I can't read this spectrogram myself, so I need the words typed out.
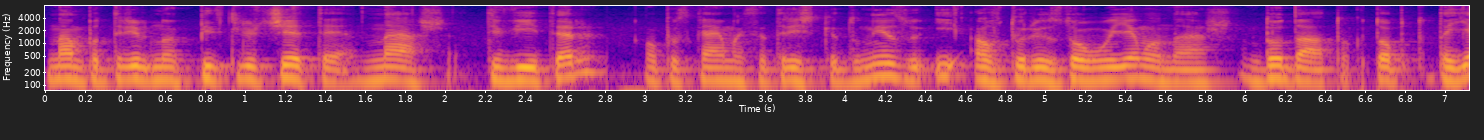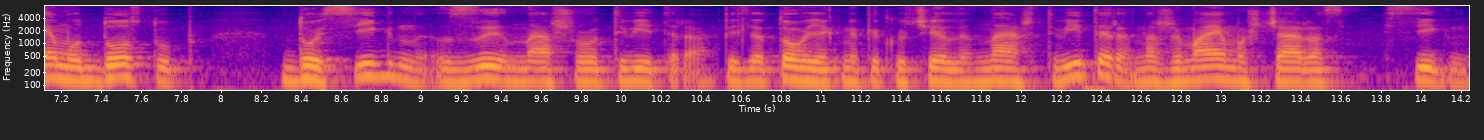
Нам потрібно підключити наш Twitter, опускаємося трішки донизу і авторизовуємо наш додаток. Тобто даємо доступ до Sign з нашого Твіттера. Після того, як ми підключили наш Твіттер, нажимаємо ще раз Sign.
